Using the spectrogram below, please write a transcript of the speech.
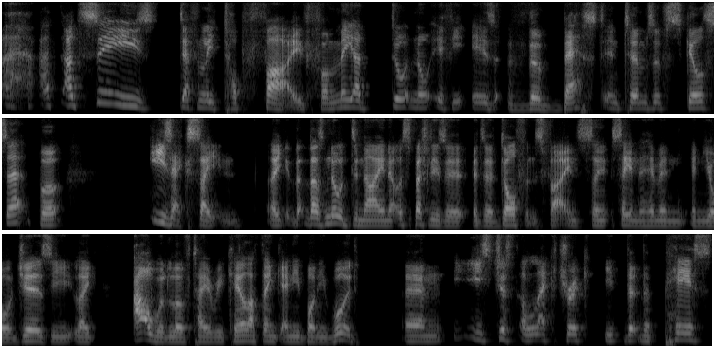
I'd say he's definitely top five. For me, I don't know if he is the best in terms of skill set, but he's exciting. Like there's no denying it, especially as a as a Dolphins fan, saying to him in in your jersey, like I would love Tyreek Hill. I think anybody would. Um, he's just electric. He, the the pace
